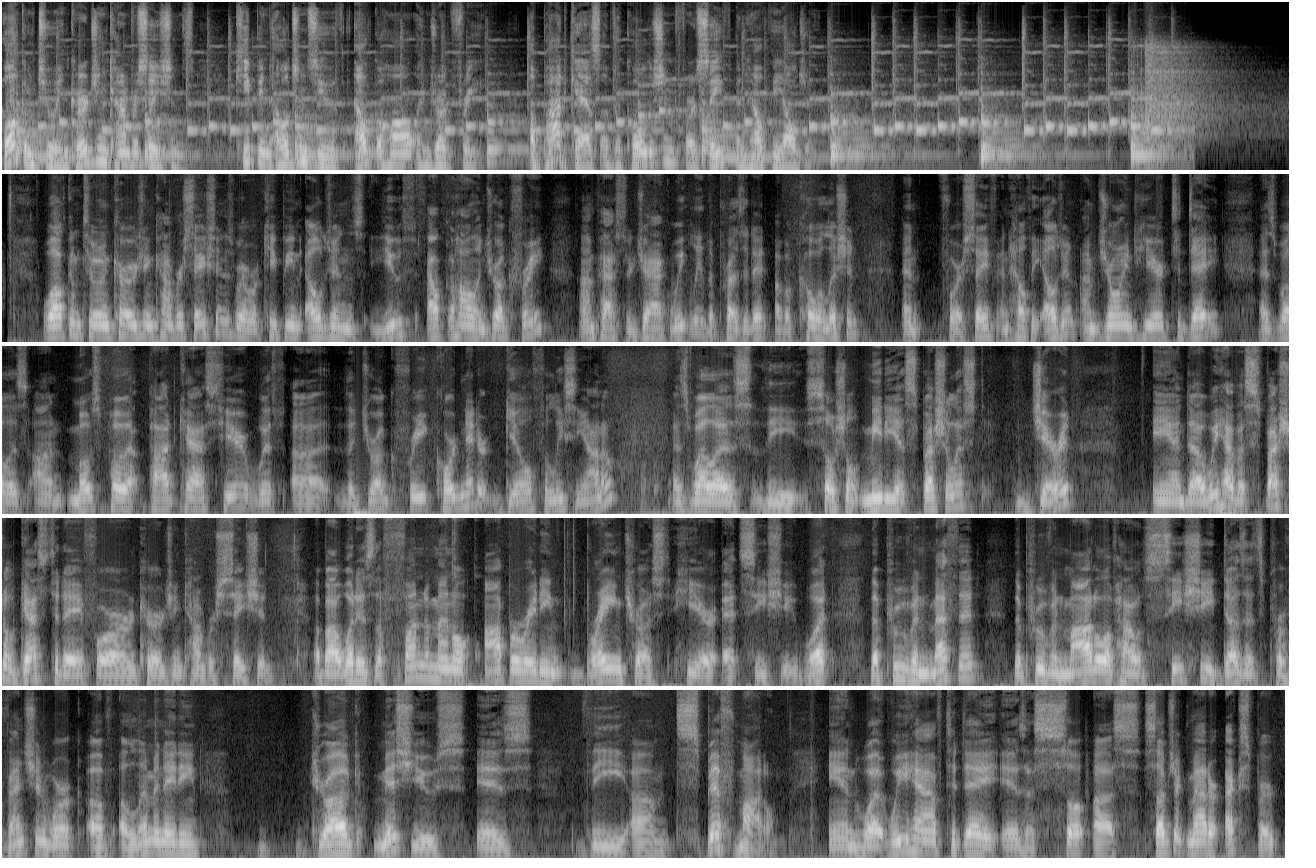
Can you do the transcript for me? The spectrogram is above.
Welcome to Encouraging Conversations, Keeping Elgin's Youth Alcohol and Drug Free, a podcast of the Coalition for a Safe and Healthy Elgin. Welcome to Encouraging Conversations, where we're keeping Elgin's youth alcohol and drug free. I'm Pastor Jack Wheatley, the president of a coalition and for a safe and healthy Elgin. I'm joined here today, as well as on most po- podcasts here, with uh, the drug-free coordinator Gil Feliciano, as well as the social media specialist Jared. And uh, we have a special guest today for our encouraging conversation about what is the fundamental operating brain trust here at CSHE. What the proven method the proven model of how CSHE does its prevention work of eliminating drug misuse is the um, SPIF model. And what we have today is a, su- a subject matter expert,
